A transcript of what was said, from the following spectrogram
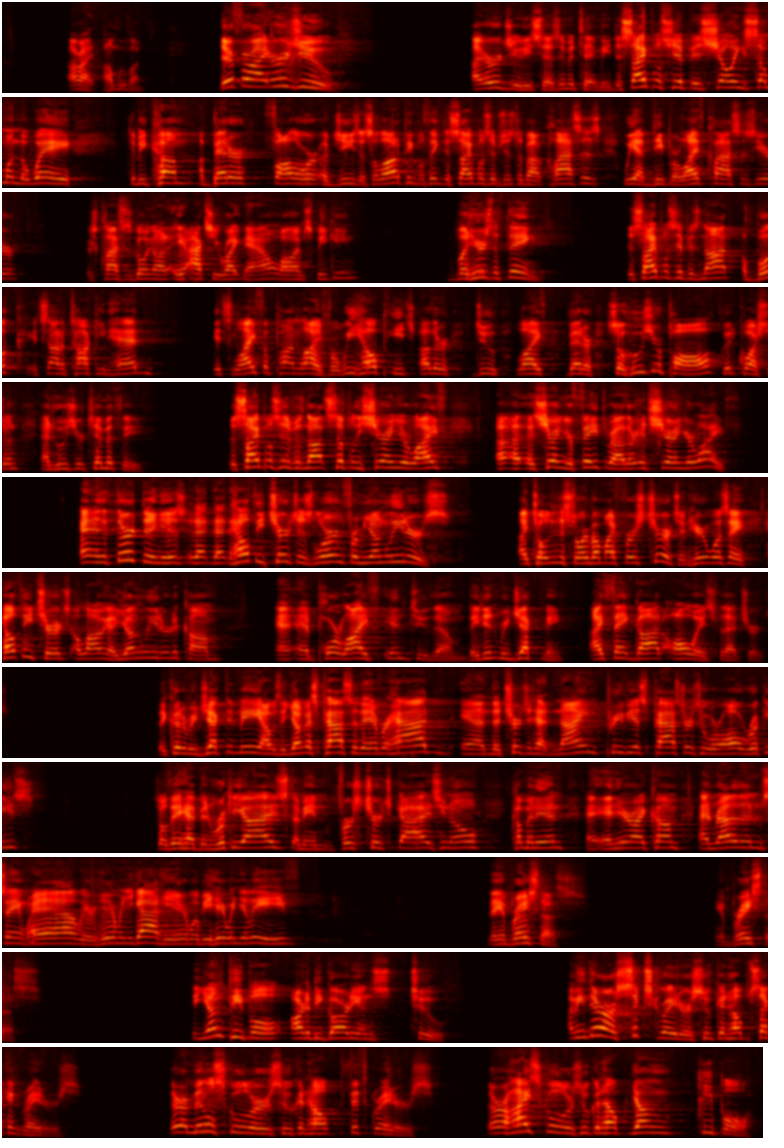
All right, I'll move on. Therefore, I urge you, I urge you, he says, imitate me. Discipleship is showing someone the way to become a better follower of Jesus. A lot of people think discipleship is just about classes. We have deeper life classes here. There's classes going on eh, actually right now while I'm speaking. But here's the thing discipleship is not a book, it's not a talking head. It's life upon life where we help each other do life better. So, who's your Paul? Good question. And who's your Timothy? Discipleship is not simply sharing your life, uh, uh, sharing your faith, rather, it's sharing your life. And the third thing is that, that healthy churches learn from young leaders. I told you the story about my first church, and here was a healthy church allowing a young leader to come and, and pour life into them. They didn't reject me. I thank God always for that church. They could have rejected me. I was the youngest pastor they ever had, and the church had had nine previous pastors who were all rookies. So they had been rookieized. I mean, first church guys, you know, coming in, and, and here I come. And rather than saying, Well, we were here when you got here, we'll be here when you leave, they embraced us. They embraced us. The young people are to be guardians too. I mean, there are sixth graders who can help second graders. There are middle schoolers who can help fifth graders. There are high schoolers who can help young people.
